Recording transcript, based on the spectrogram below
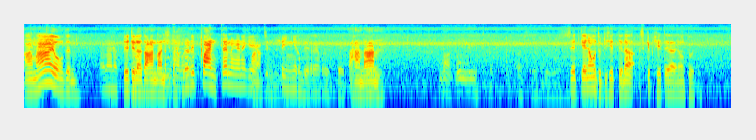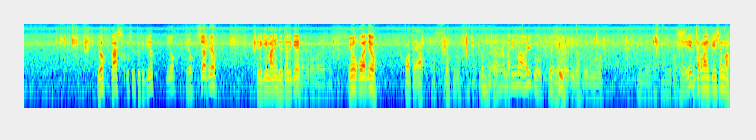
Ana yo ten. Anak-anak. Ya tidak tahan tahan kita. Berarti pancen ngene iki ya. Pancen. Pinggir komputernya berubah. Tahan tahan. Ngatung nih. Sit kayaknya ngudut di sit lah. Skip sit ya ngudut. Yo, kas wis udut iki yo. Yo, yo, siap yo. Tiliki maning jajal iki. Yo kuat yo. Kuat ya. Astagfirullah. Mari-mari kok. La ilaha illallah. Bismillahirrahmanirrahim. Kita kelan kisan lah.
